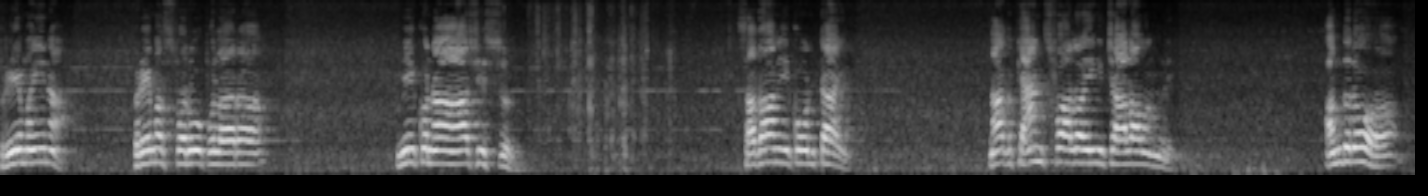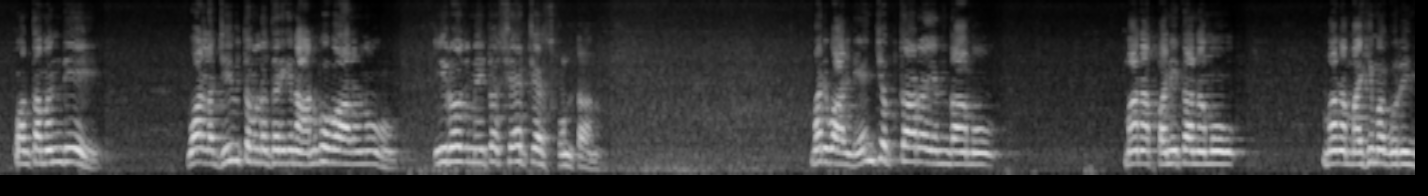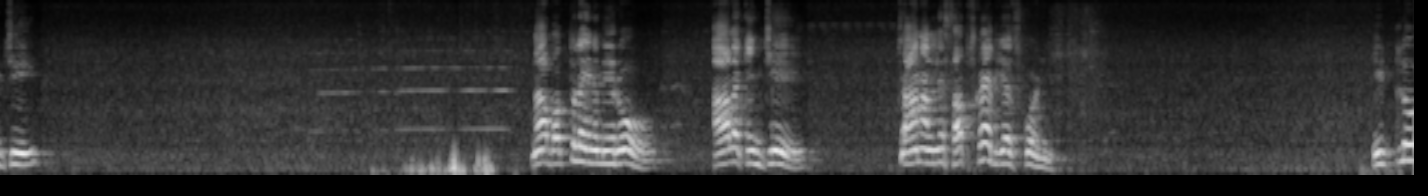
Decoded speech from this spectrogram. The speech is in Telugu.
ప్రియమైన ప్రేమ స్వరూపులారా మీకు నా ఆశీస్సులు. సదా మీకు ఉంటాయి. నాకు ఫ్యాన్స్ ఫాలోయింగ్ చాలా ఉంది. అందులో కొంతమంది వాళ్ళ జీవితంలో జరిగిన అనుభవాలను ఈరోజు మీతో షేర్ చేసుకుంటాను. మరి వాళ్ళు ఏం చెప్తారో ఇందాము మన పనితనము మన మహిమ గురించి నా భక్తులైన మీరు ఆలకించి ఛానల్ని సబ్స్క్రైబ్ చేసుకోండి. ఇట్లు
